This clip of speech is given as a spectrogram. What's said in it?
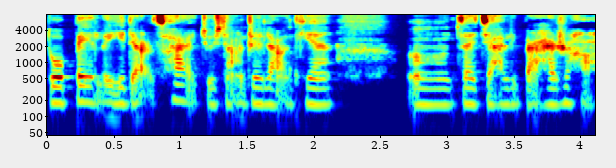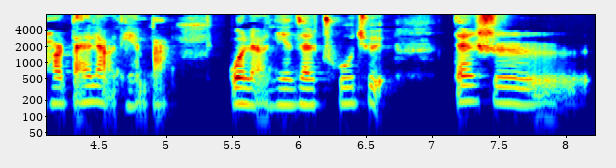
多备了一点菜，就想这两天，嗯，在家里边还是好好待两天吧，过两天再出去。但是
